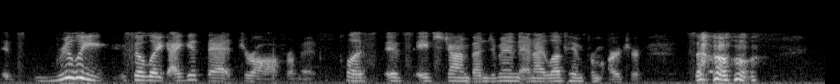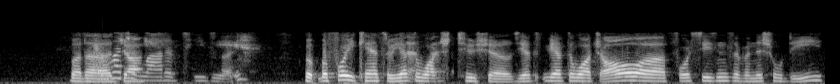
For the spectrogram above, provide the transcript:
it's really so like I get that draw from it. Plus, it's H. Jon Benjamin, and I love him from Archer. So But uh, I uh, watch Josh, a lot of TV. Sorry. But before you cancel, you have to watch two shows. You have to, you have to watch all uh, four seasons of Initial D,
